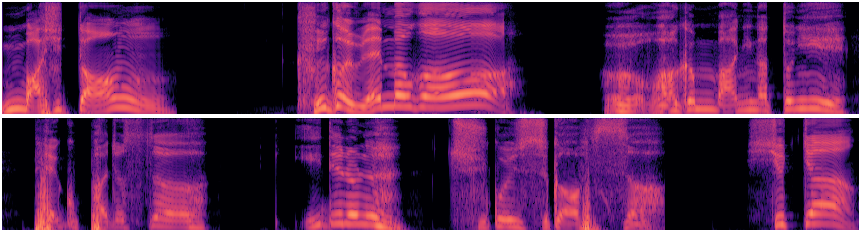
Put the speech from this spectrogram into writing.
음, 맛있다. 어, 그걸 왜 먹어? 화가 많이 났더니 배고파졌어. 이대로는 죽을 수가 없어. 슈짱,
